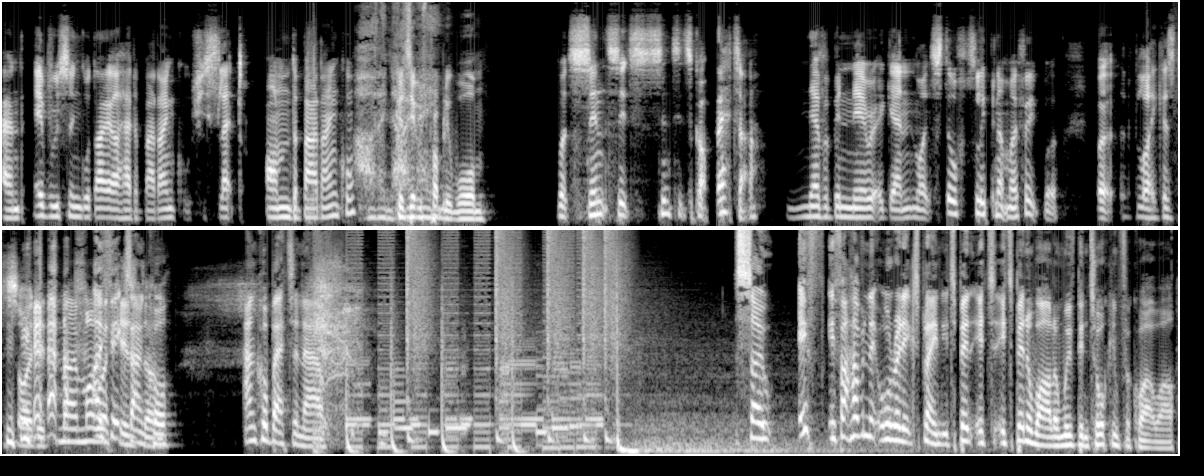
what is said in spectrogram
and every single day I had a bad ankle, she slept on the bad ankle. Oh, because it was probably warm. But since it's since it's got better, never been near it again. Like still sleeping at my feet, but but like has decided no, my I work fix is ankle. done. Ankle better now. So if if I haven't already explained, it's been it's it's been a while and we've been talking for quite a while.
